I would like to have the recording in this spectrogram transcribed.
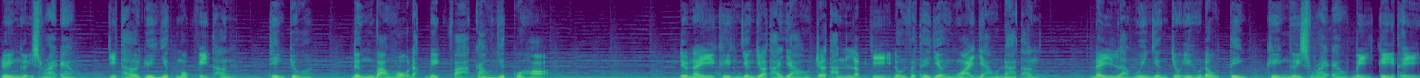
Riêng người Israel chỉ thờ duy nhất một vị thần, Thiên Chúa, đứng bảo hộ đặc biệt và cao nhất của họ. Điều này khiến dân Do Thái giáo trở thành lập dị đối với thế giới ngoại giáo đa thần. Đây là nguyên nhân chủ yếu đầu tiên khiến người Israel bị kỳ thị,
